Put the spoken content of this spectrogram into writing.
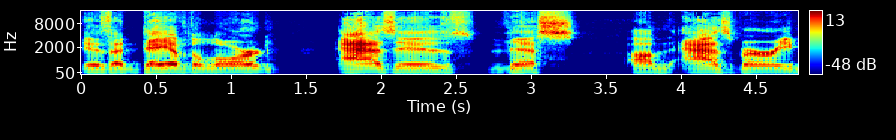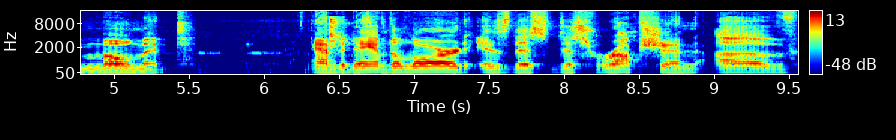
is a day of the Lord, as is this um, Asbury moment. And the day of the Lord is this disruption of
